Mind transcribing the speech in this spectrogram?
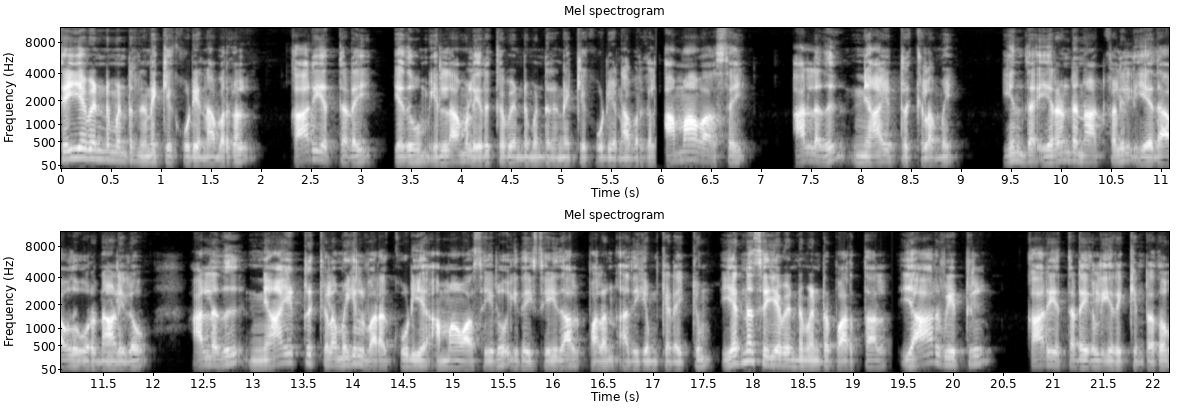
செய்ய வேண்டுமென்று நினைக்கக்கூடிய நபர்கள் காரியத்தடை எதுவும் இல்லாமல் இருக்க வேண்டுமென்று நினைக்கக்கூடிய நபர்கள் அமாவாசை அல்லது ஞாயிற்றுக்கிழமை இந்த இரண்டு நாட்களில் ஏதாவது ஒரு நாளிலோ அல்லது ஞாயிற்றுக்கிழமையில் வரக்கூடிய அமாவாசையிலோ இதை செய்தால் பலன் அதிகம் கிடைக்கும். என்ன செய்ய வேண்டும் என்று பார்த்தால் யார் வீட்டில் காரியத்தடைகள் இருக்கின்றதோ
